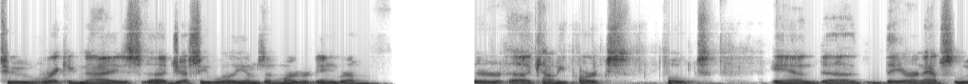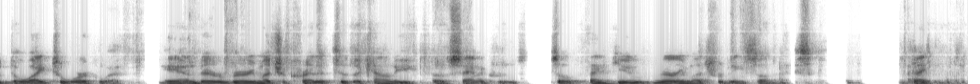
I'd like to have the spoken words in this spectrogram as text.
to recognize uh, Jesse Williams and Margaret Ingram. They're uh, county parks folks, and uh, they are an absolute delight to work with. And they're very much a credit to the county of Santa Cruz. So thank you very much for being so nice. Thank you.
